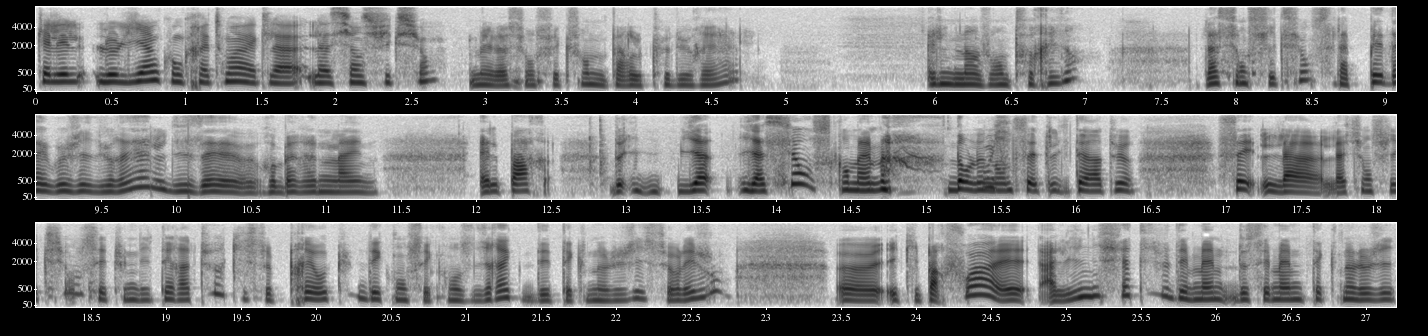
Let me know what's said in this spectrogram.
Quel est le lien concrètement avec la, la science-fiction? Mais la science-fiction ne parle que du réel. Elle n'invente rien. La science-fiction, c'est la pédagogie du réel, disait Robert Heinlein elle part. Il y, a, science quand même dans le nom de cette littérature. C'est la, science-fiction, c'est une littérature qui se préoccupe des conséquences directes des technologies sur les gens. Euh, et qui parfois est à l'initiative des mêmes, de ces mêmes technologies.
